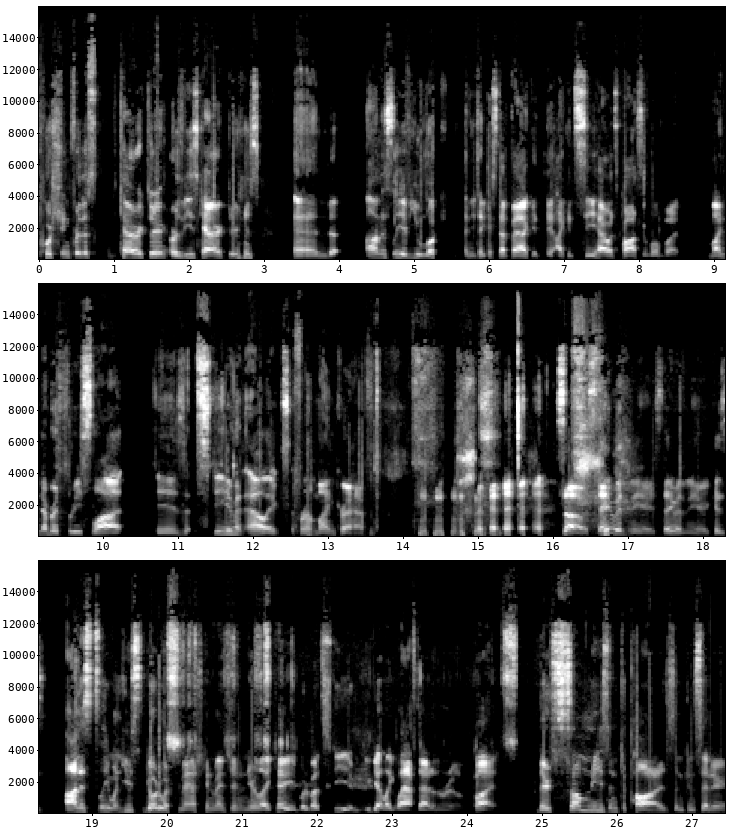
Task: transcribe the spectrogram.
pushing for this character or these characters, and honestly, if you look and you take a step back, it, it, I could see how it's possible. But my number three slot is Steve and Alex from Minecraft. so stay with me here. Stay with me here, because honestly, when you go to a Smash convention and you're like, "Hey, what about Steve?" you get like laughed out of the room. But there's some reason to pause and consider.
